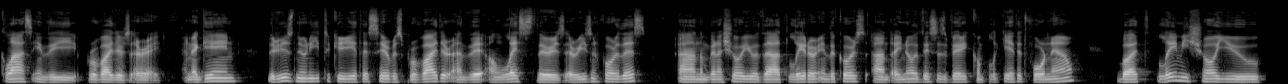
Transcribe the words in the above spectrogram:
class in the providers array. And again, there is no need to create a service provider and the, unless there is a reason for this. And I'm going to show you that later in the course. And I know this is very complicated for now, but let me show you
